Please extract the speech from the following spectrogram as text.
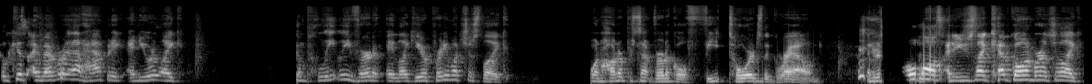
because I remember that happening, and you were like completely vertical, like you were pretty much just like 100% vertical, feet towards the ground, and you're full balls, and you just like kept going. Where it's like,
